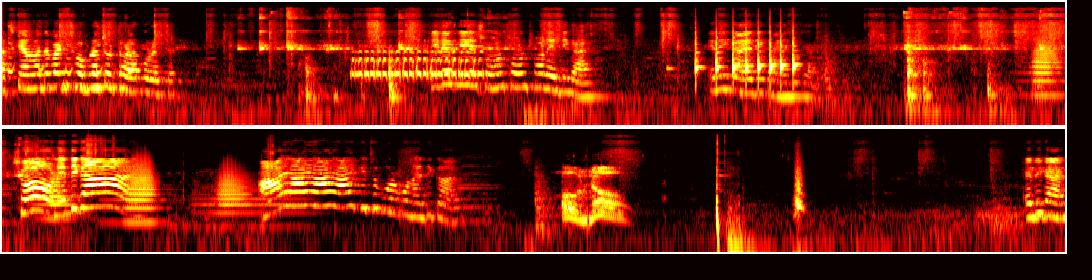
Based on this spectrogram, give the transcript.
আজকে আমাদের বাড়ি ছোবরা চোর ধরা পড়েছে। শোন শোন শোন এদিকে আয় এদিকে আয়। শোন, এদিক আয়। আয় আয় আয় আয়, কিছু বলব না, এদিক আয়। Oh no! এদিকে আয়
